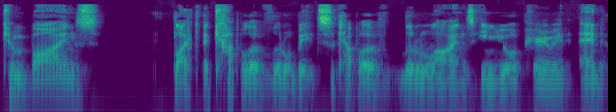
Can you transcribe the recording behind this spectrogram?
combines like a couple of little bits, a couple of little lines in your pyramid. And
